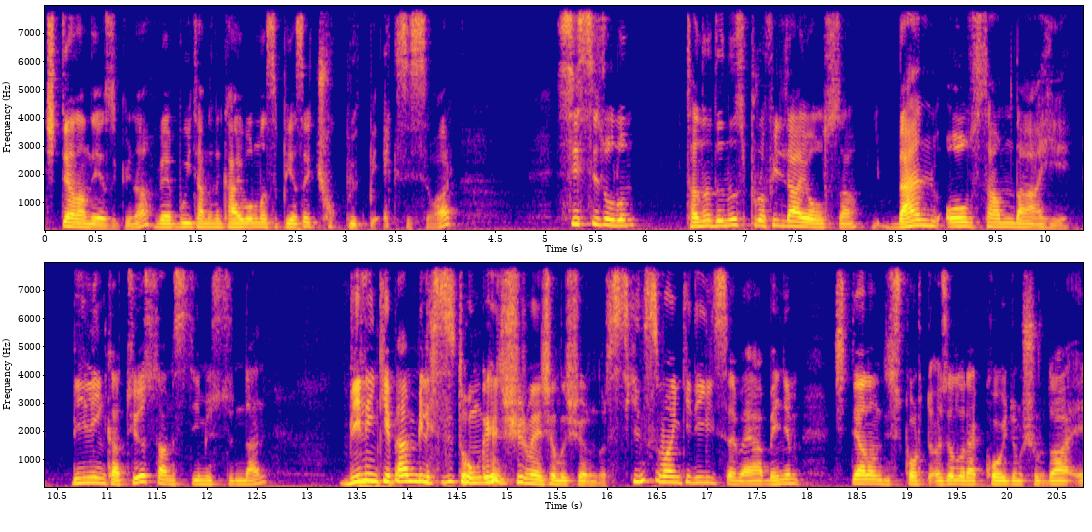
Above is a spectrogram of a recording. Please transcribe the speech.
ciddi anlamda yazık günah. Ve bu itemlerin kaybolması piyasaya çok büyük bir eksisi var. Siz siz olun. Tanıdığınız profil dahi olsa, ben olsam dahi bir link atıyorsam Steam üstünden bir linki ben bile sizi Tonga'ya düşürmeye çalışıyorumdur. Skins Monkey değilse veya benim ciddi anlamda Discord'da özel olarak koydum şurada e,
